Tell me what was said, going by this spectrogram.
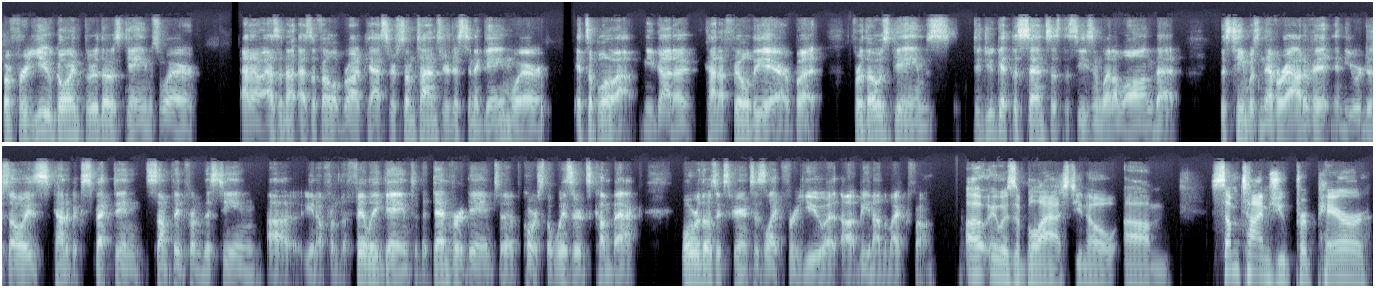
but for you, going through those games where I don't know, as a as a fellow broadcaster, sometimes you're just in a game where it's a blowout. And you got to kind of fill the air. But for those games, did you get the sense as the season went along that this team was never out of it, and you were just always kind of expecting something from this team? Uh, you know, from the Philly game to the Denver game to, of course, the Wizards come back what were those experiences like for you uh, uh, being on the microphone? Oh, it was a blast. You know, um, sometimes you prepare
